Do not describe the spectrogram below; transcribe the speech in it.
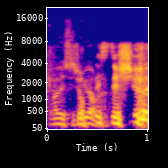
Ah sur PlayStation.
